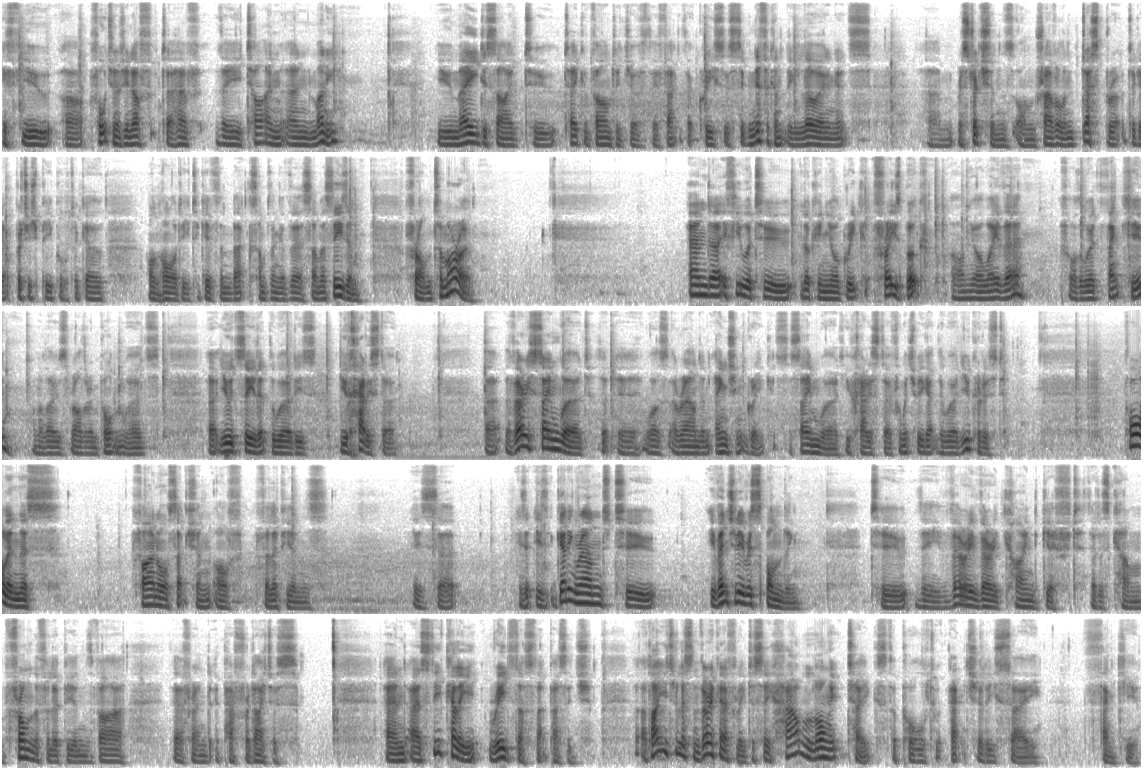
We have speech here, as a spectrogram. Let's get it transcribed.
If you are fortunate enough to have the time and money, you may decide to take advantage of the fact that Greece is significantly lowering its um, restrictions on travel and desperate to get British people to go on holiday to give them back something of their summer season from tomorrow. And uh, if you were to look in your Greek phrase book on your way there for the word thank you, one of those rather important words, uh, you would see that the word is eucharisto. Uh, the very same word that uh, was around in ancient Greek. It's the same word, eucharisto, from which we get the word Eucharist. Paul, in this final section of Philippians, is, uh, is, is getting round to eventually responding to the very, very kind gift that has come from the Philippians via their friend Epaphroditus. And as Steve Kelly reads us that passage, I'd like you to listen very carefully to see how long it takes for Paul to actually say, Thank you.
